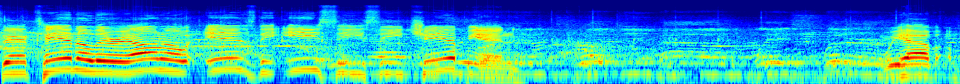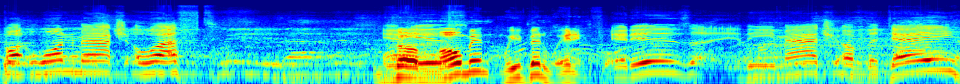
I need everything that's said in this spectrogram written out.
Santana Liriano is the ECC champion. We have but one match left. It The is- moment we've been waiting for. it is the match of the day.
